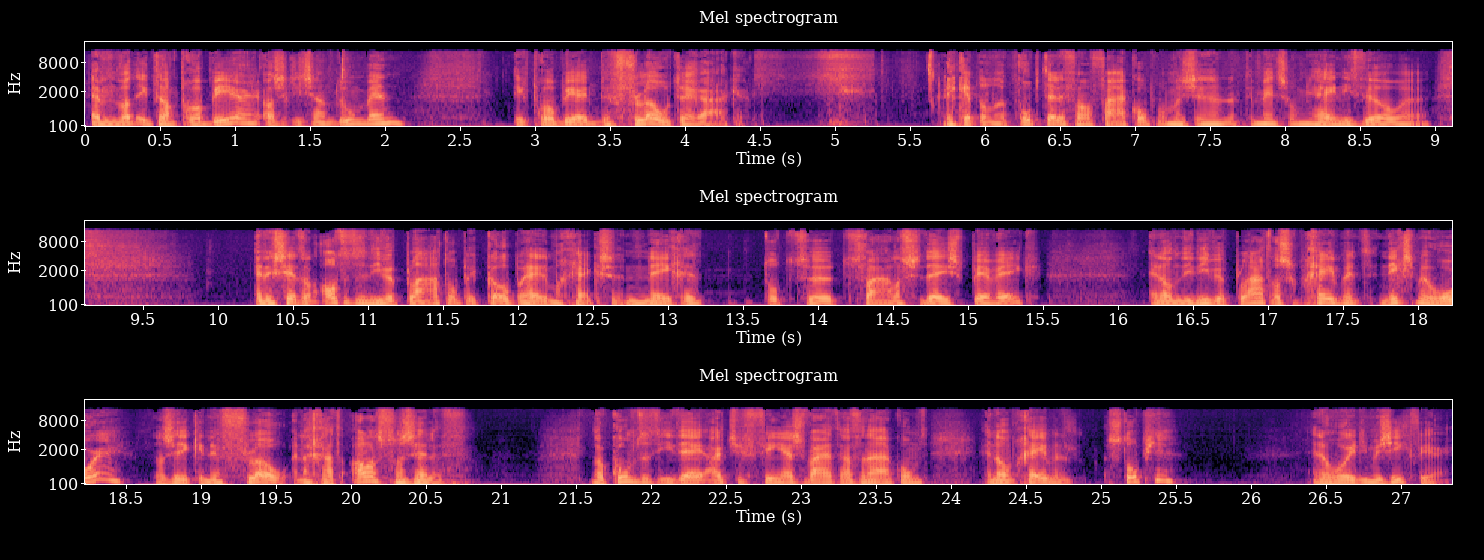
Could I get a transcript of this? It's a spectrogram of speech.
En wat ik dan probeer, als ik iets aan het doen ben... ik probeer de flow te raken. Ik heb dan een koptelefoon vaak op, omdat je de mensen om je heen niet wil... eh. en ik zet dan altijd een nieuwe plaat op. Ik koop er helemaal geks, 9 tot eh 12 cd's per week. En dan die nieuwe plaat, als ik op een gegeven moment niks meer hoor... dan zit ik in een flow en dan gaat alles vanzelf. Dan komt het idee uit je vingers waar het aan vandaan komt. En dan op een gegeven moment stop je. En dan hoor je die muziek weer.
